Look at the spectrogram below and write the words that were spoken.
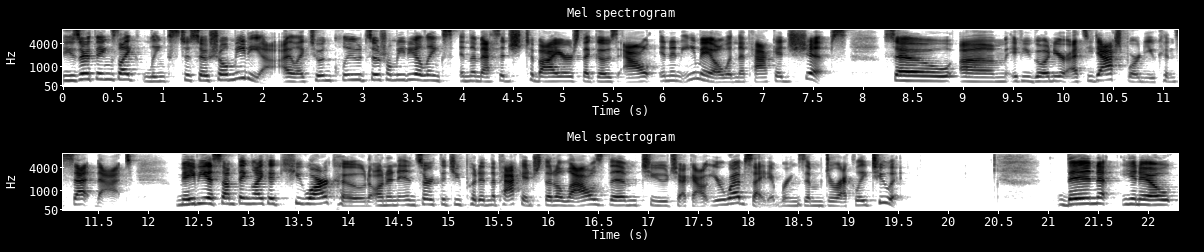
These are things like links to social media. I like to include social media links in the message to buyers that goes out in an email when the package ships. So um, if you go into your Etsy dashboard, you can set that. Maybe a something like a QR code on an insert that you put in the package that allows them to check out your website. It brings them directly to it then, you know,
